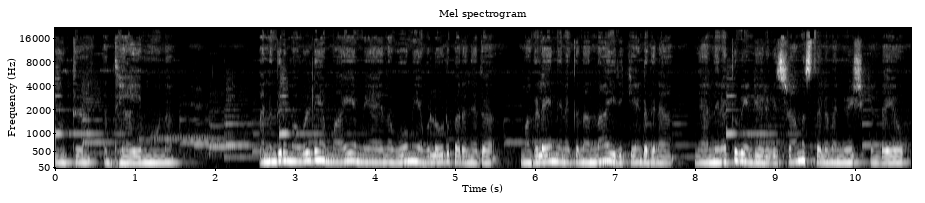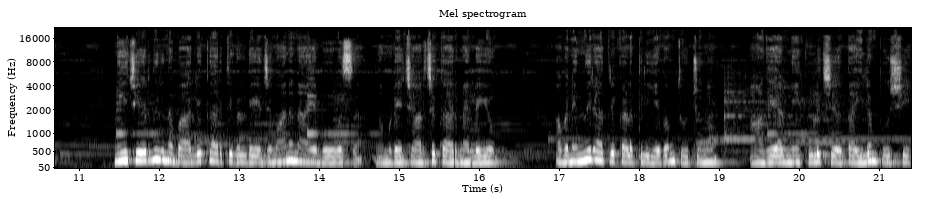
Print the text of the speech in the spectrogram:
രൂത്ത് അധ്യായം മൂന്ന്. അനന്തരം അവളുടെ അമ്മായി അമ്മയായ നവോമി അവളോട് പറഞ്ഞത് മകളെ നിനക്ക് നന്നായിരിക്കേണ്ടതിന് ഞാൻ നിനക്ക് വേണ്ടി ഒരു വിശ്രാമ സ്ഥലം അന്വേഷിക്കണ്ടയോ? നീ ചേർന്നിരുന്ന ബാല്യക്കാർത്തികളുടെ യജമാനനായ ബോവസ് നമ്മുടെ ചാർച്ചക്കാരനല്ലയോ? അവൻ ഇന്ന് രാത്രി കളത്തിൽ യവം തൂറ്റുന്നു. ആകയാൽ നീ കുളിച്ച് തൈലം പൂശി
